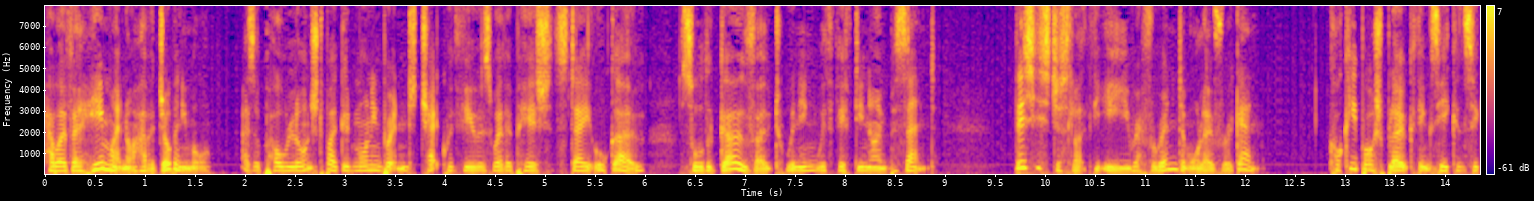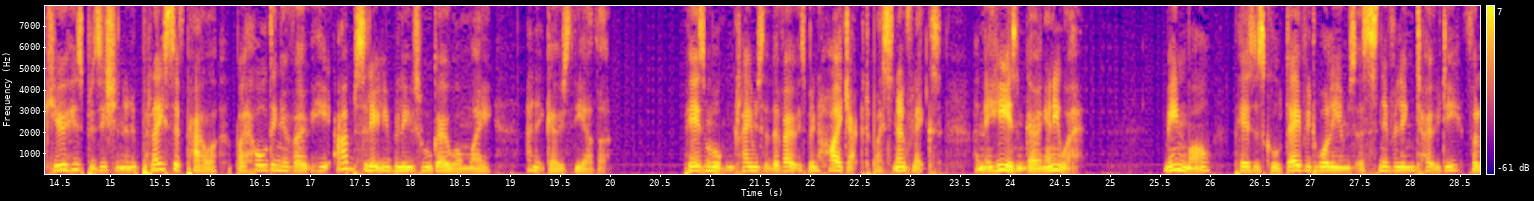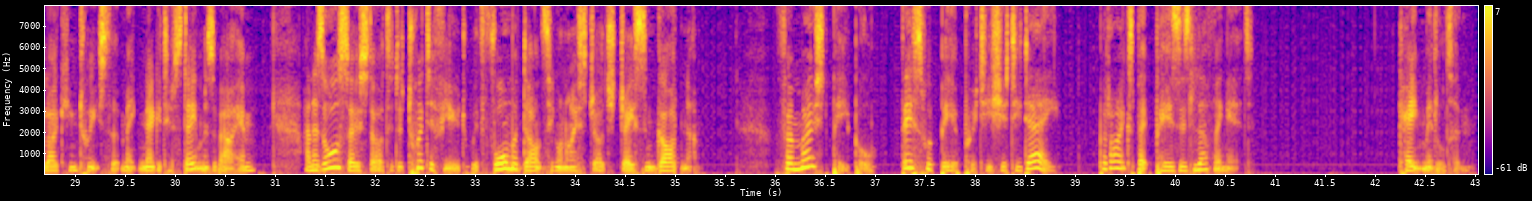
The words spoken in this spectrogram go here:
However, he might not have a job anymore as a poll launched by Good Morning Britain to check with viewers whether Piers should stay or go, saw the Go vote winning with 59%. This is just like the EU referendum all over again. Cocky posh bloke thinks he can secure his position in a place of power by holding a vote he absolutely believes will go one way and it goes the other. Piers Morgan claims that the vote has been hijacked by snowflakes and that he isn't going anywhere. Meanwhile, Piers has called David Walliams a snivelling toady for liking tweets that make negative statements about him, and has also started a Twitter feud with former Dancing on Ice judge Jason Gardiner. For most people, this would be a pretty shitty day, but I expect Piers is loving it. Kate Middleton.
